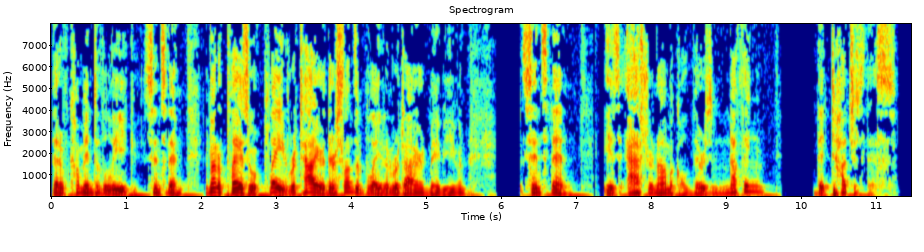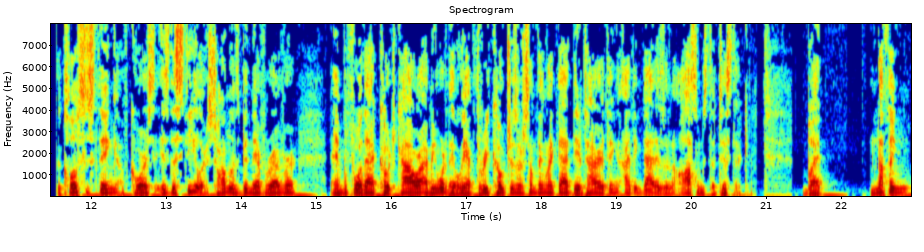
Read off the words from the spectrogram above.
that have come into the league since then, the amount of players who have played, retired, their sons have played and retired, maybe even since then, is astronomical. There's nothing that touches this. The closest thing, of course, is the Steelers. Tomlin's been there forever. And before that, Coach Cowher. I mean, what do they only have three coaches or something like that? The entire thing. I think that is an awesome statistic. But nothing.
